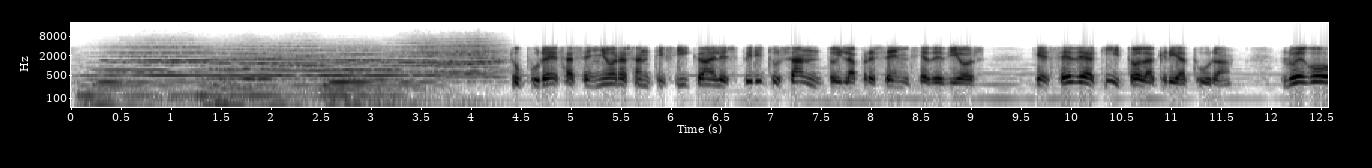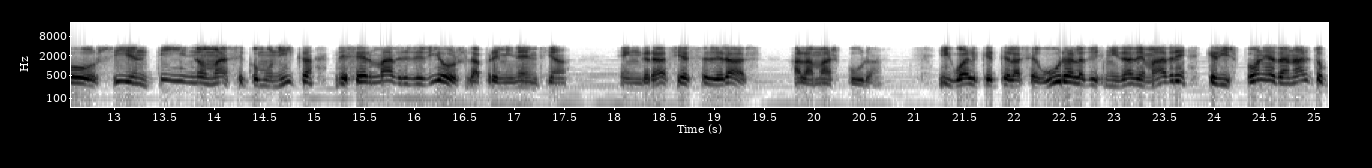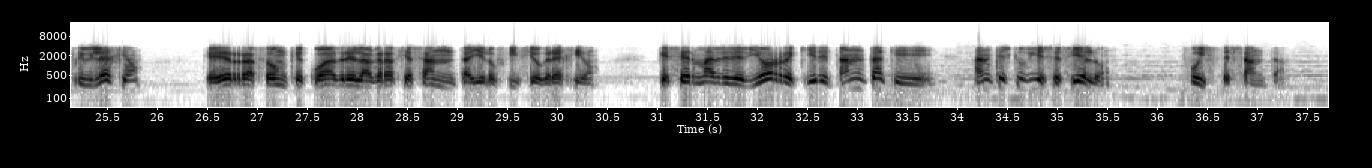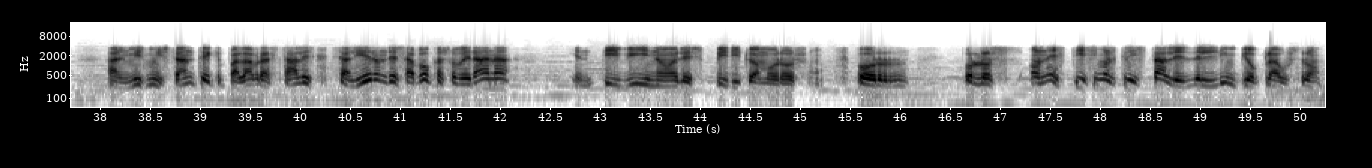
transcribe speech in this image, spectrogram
Tu pureza, Señora, santifica el Espíritu Santo y la presencia de Dios, que cede aquí toda criatura. Luego, si en ti no más se comunica de ser Madre de Dios la preeminencia, en gracia excederás a la más pura. Igual que te la asegura la dignidad de madre que dispone a tan alto privilegio, que es razón que cuadre la gracia santa y el oficio gregio, que ser Madre de Dios requiere tanta que antes que hubiese cielo, fuiste santa. Al mismo instante que palabras tales salieron de esa boca soberana, y en ti vino el Espíritu amoroso, por, por los honestísimos cristales del limpio claustro,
